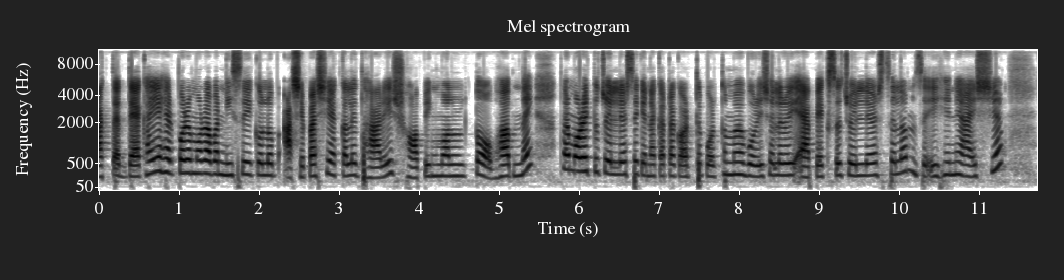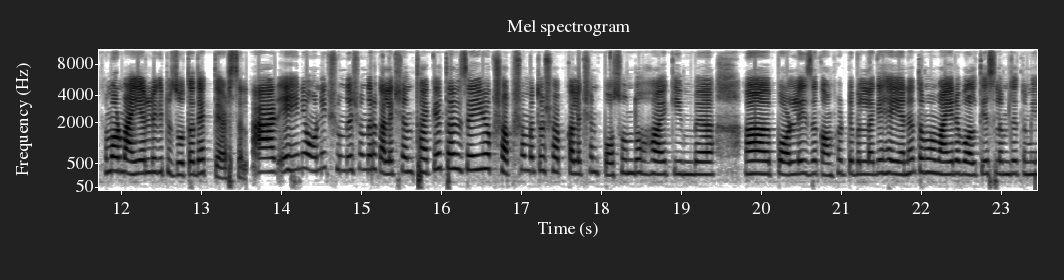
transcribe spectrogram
ডাক্তার দেখাই এরপরে মোরা আবার নিচেই করল আশেপাশে একালে ধারে শপিং মল তো অভাব নেই। তার মোরা একটু চলে আসছে কেনাকাটা করতে। প্রথমে বরিশালের ওই অ্যাপেক্সে চলে আসছিলাম, যে এখানে আইসে মোর মাইয়ার লোক একটু জুতা দেখতে আসছিল। আর এখানে অনেক সুন্দর সুন্দর কালেকশন থাকে। তার যাই হোক, সবসময় তো সব কালেকশন পছন্দ হয় কিংবা পরলে যে কমফোর্টেবল লাগে হ্যাঁ এনে তোমার মায়েরা বলতেছিলাম যে, তুমি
